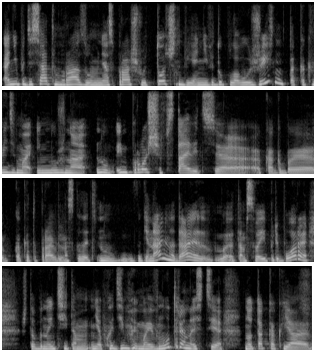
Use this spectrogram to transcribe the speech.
Они по десятому разу у меня спрашивают, точно ли я не веду половую жизнь, так как, видимо, им нужно, ну, им проще вставить, э, как бы, как это правильно сказать, ну, вагинально, да, э, там свои приборы, чтобы найти там необходимые мои внутренности, но так как я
